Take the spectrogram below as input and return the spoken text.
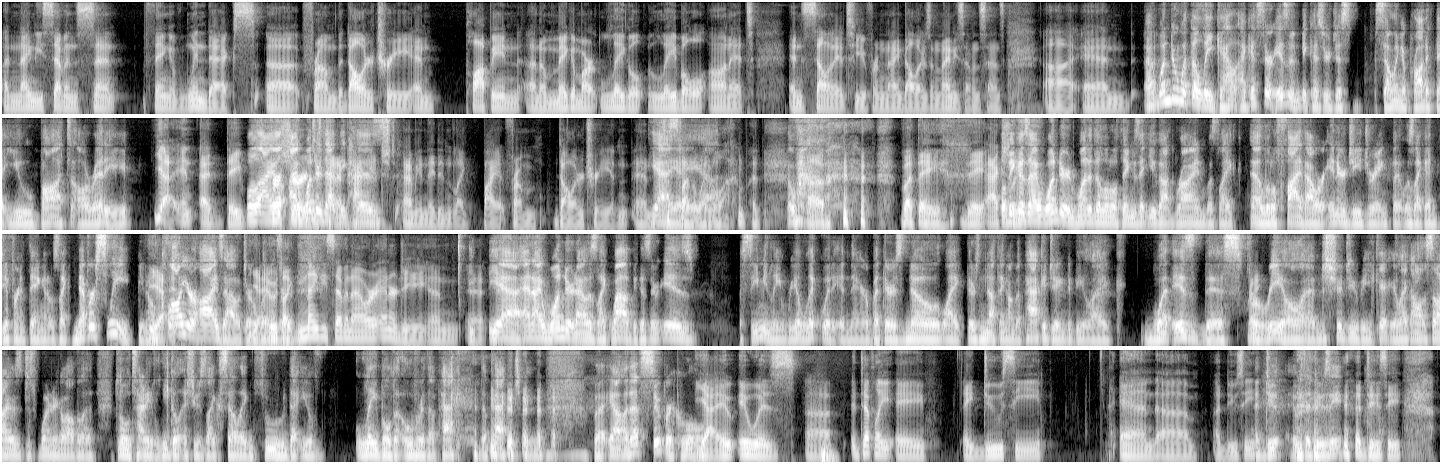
a 97 cent thing of Windex uh, from the Dollar Tree and plopping an Omega Mart label label on it and selling it to you for nine dollars and ninety seven cents. Uh, and I uh, wonder what the legal. I guess there isn't because you're just selling a product that you bought already. Yeah, and uh, they Well, I- for I sure wondered just that it because- packaged. I mean, they didn't like buy it from Dollar Tree and and Yeah, just yeah, slap yeah, a yeah. label on it, but uh, but they they actually well because I wondered one of the little things that you got, Brian, was like a little five hour energy drink, but it was like a different thing, and it was like never sleep. You know, Yeah, claw your eyes out or yeah, whatever. it was like ninety seven hour energy and uh, yeah and i wondered i was like wow because there is seemingly real liquid in there but there's no like there's nothing on the packaging to be like what is this for Right. real? And should you be carrying like oh so i was just wondering about the little tiny legal issues like selling food that you've labeled over the pack the packaging. But yeah that's super cool. Yeah, it, it was uh, definitely a a doozy and um, a doozy. a do- it was a doozy a doozy,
